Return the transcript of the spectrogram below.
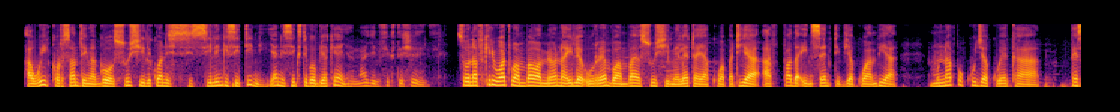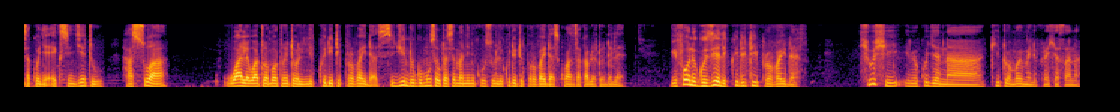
a week or something ago sushi ilikuwa ni shilingi sitini, yani 60 bob ya Kenya. Imagine 60 shillings. So nafikiri watu ambao wameona ile urembo ambayo sushi imeleta ya kuwapatia a further incentive ya kuambia mnapokuja kuweka pesa kwenye exchange yetu, haswa wale watu ambao tunaita liquidity providers. Sijui ndugu Musa utasema nini kuhusu liquidity providers kwanza kabla tuendelee? Before niguzie liquidity providers, Shushi imekuja na kitu ambayo imenifurahisha sana.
